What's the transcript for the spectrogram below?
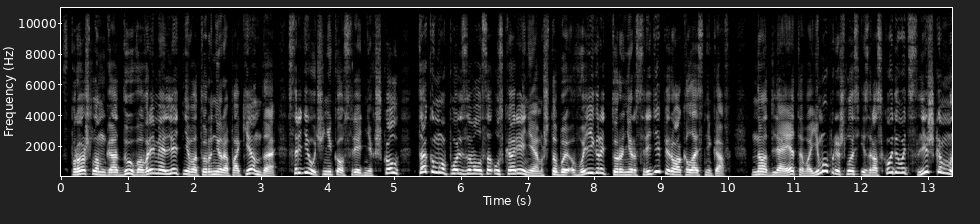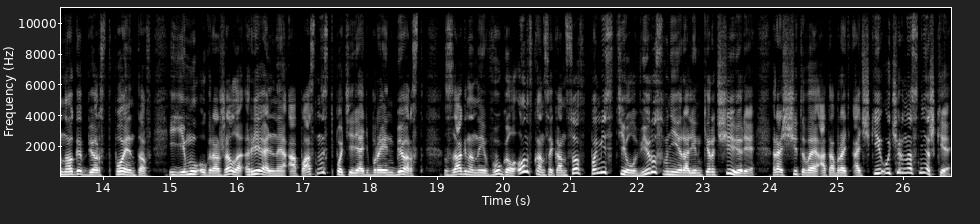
В прошлом году во время летнего турнира по кендо среди учеников средних школ Такому пользовался ускорением, чтобы выиграть турнир среди первоклассников. Но для этого ему пришлось израсходовать слишком много бёрст-поинтов, и ему угрожала реальная опасность потерять Брейнбёрст. Загнанный в угол, он в конце концов поместил вирус в нейролинкер Чиури, рассчитывая отобрать очки у у Черноснежки,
